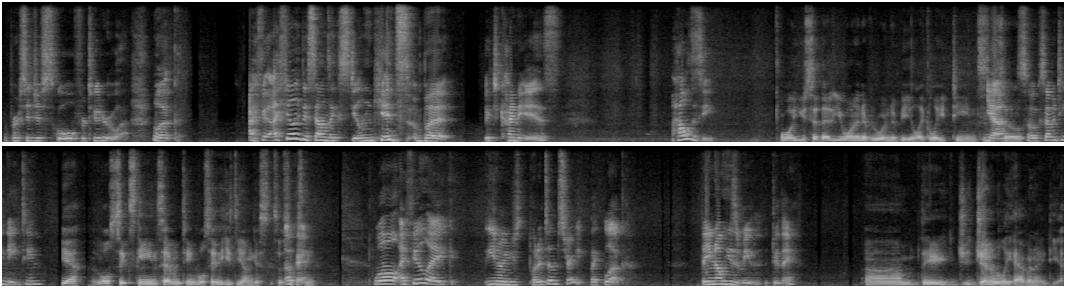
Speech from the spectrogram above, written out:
a prestigious school for tutor. Look, I feel I feel like this sounds like stealing kids, but it kind of is. How old is he? Well, you said that you wanted everyone to be like late teens. Yeah, So, so, 17, 18? Yeah, well, 16, 17. We'll say that he's the youngest, so 16. Okay. Well, I feel like you know you just put it to them straight. Like, look, they know he's a mutant, do they? Um, they g- generally have an idea,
